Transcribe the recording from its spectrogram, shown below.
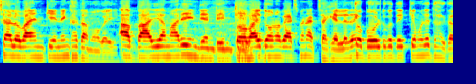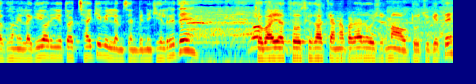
चलो भाई इनकी इनिंग खत्म हो गई। अब बारी हमारी इंडियन टीम तो भाई दोनों बैट्समैन अच्छा खेल रहे थे। तो बोल्ट को देख के मुझे धक धक होने लगी और ये तो अच्छा है कि विलियमसन भी नहीं खेल रहे थे। तो भाई अफसोस के साथ कहना पड़ा रोहित शर्मा आउट हो चुके थे।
